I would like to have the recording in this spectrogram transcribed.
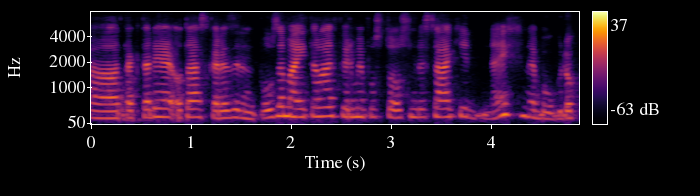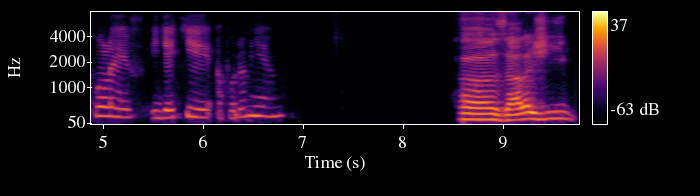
A, tak tady je otázka rezident. Pouze majitelé firmy po 180 dnech nebo kdokoliv, i děti a podobně? Eh, záleží,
